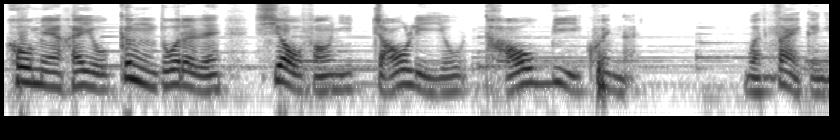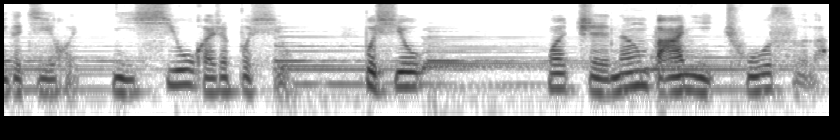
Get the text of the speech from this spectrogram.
后面还有更多的人效仿你，找理由逃避困难。我再给你个机会，你修还是不修？不修，我只能把你处死了。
